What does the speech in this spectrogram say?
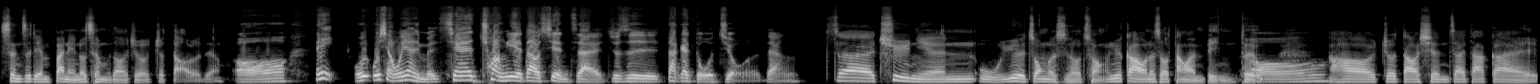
甚至连半年都撑不到，就就倒了这样。哦，哎，我我想问一下，你们现在创业到现在就是大概多久了？这样，在去年五月中的时候创，因为刚好那时候当完兵退伍，然后就到现在大概。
